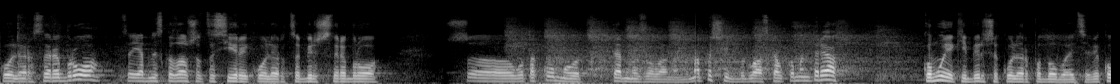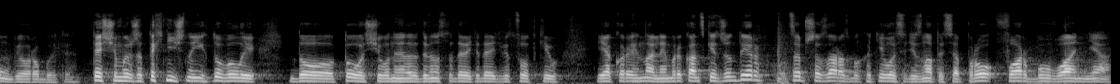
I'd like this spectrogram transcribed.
колір серебро. Це я б не сказав, що це сірий колір, це більш серебро. Е, в такому темно-зеленому. Напишіть, будь ласка, в коментарях, кому який більше колір подобається, в якому б його робити. Те, що ми вже технічно їх довели до того, що вони на 99,9% як оригінальний американський джендир, це б ще зараз би хотілося дізнатися про фарбування.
